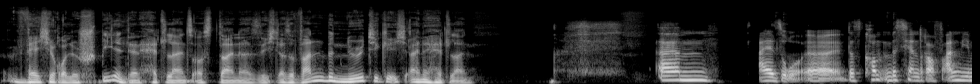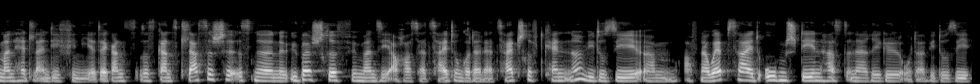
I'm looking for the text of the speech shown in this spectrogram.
Welche Rolle spielen denn Headlines aus deiner Sicht? Also wann benötige ich eine Headline? Ähm, also, äh, das kommt ein bisschen drauf an, wie man Headline definiert. Der ganz, das ganz Klassische ist eine, eine Überschrift, wie man sie auch aus der Zeitung oder der Zeitschrift kennt, ne? wie du sie ähm, auf einer Website oben stehen hast in der Regel oder wie du sie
